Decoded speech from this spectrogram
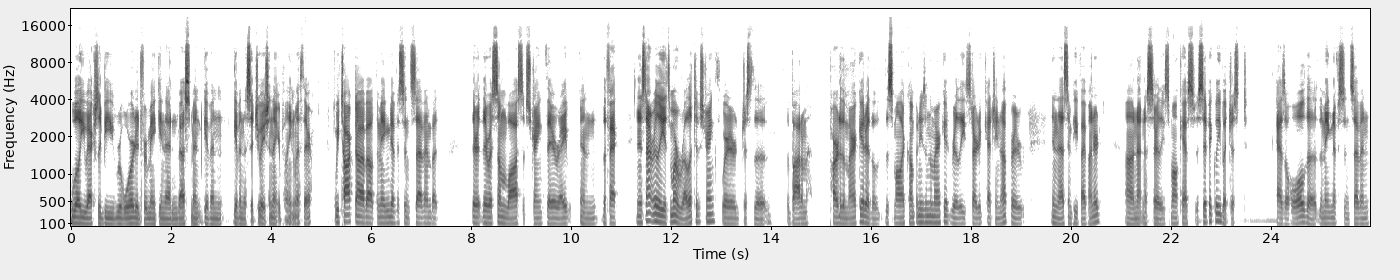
will you actually be rewarded for making that investment given given the situation that you're playing with there? We talked uh, about the Magnificent Seven, but there there was some loss of strength there, right? And the fact, and it's not really, it's more relative strength where just the the bottom part of the market or the the smaller companies in the market really started catching up, or in the S and P 500, uh, not necessarily small caps specifically, but just as a whole, the the Magnificent Seven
